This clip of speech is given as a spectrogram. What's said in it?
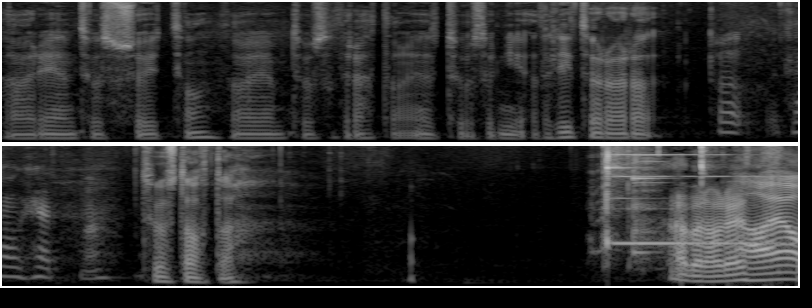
Það var EM 2017, það var EM 2013 eða 2009. Það hlýtur að vera Þá hérna. 2008. Það er bara á rétt. Já, já,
